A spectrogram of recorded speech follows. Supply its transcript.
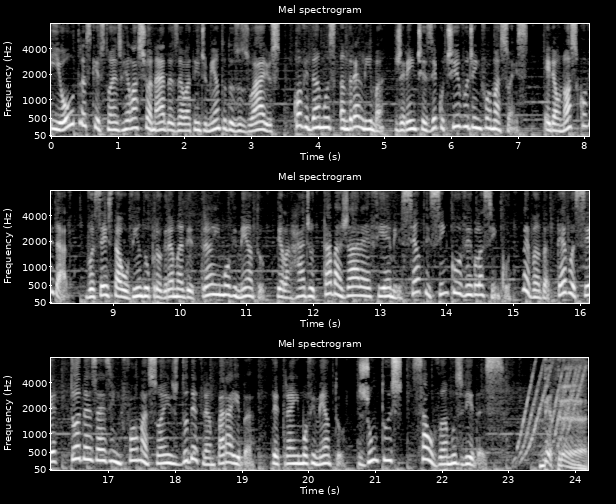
e outras questões relacionadas ao atendimento dos usuários, convidamos André Lima, gerente executivo de informações. Ele é o nosso convidado. Você está ouvindo o programa Detran em Movimento pela Rádio Tabajara FM 105,5, levando até você todas as informações do Detran Paraíba. Detran em Movimento. Juntos salvamos vidas. Detran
